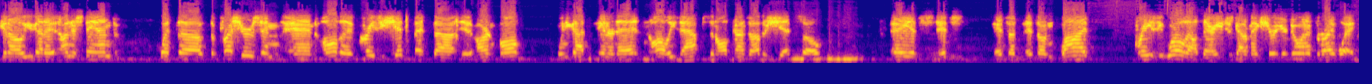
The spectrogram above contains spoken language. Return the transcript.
you know you got to understand what the the pressures and and all the crazy shit that uh, are involved when you got internet and all these apps and all kinds of other shit. So, hey, it's it's it's a it's a wide crazy world out there. You just got to make sure you're doing it the right way.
